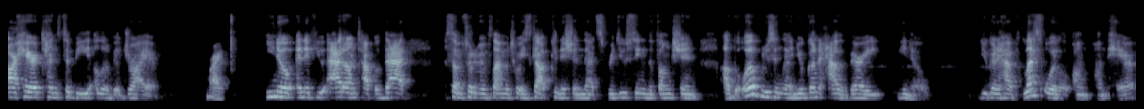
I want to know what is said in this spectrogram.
our hair tends to be a little bit drier right you know and if you add on top of that some sort of inflammatory scalp condition that's reducing the function of the oil producing gland, you're going to have a very, you know, you're going to have less oil on, on the hair.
